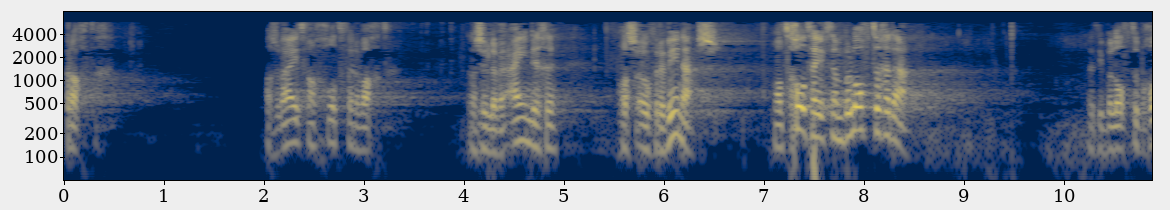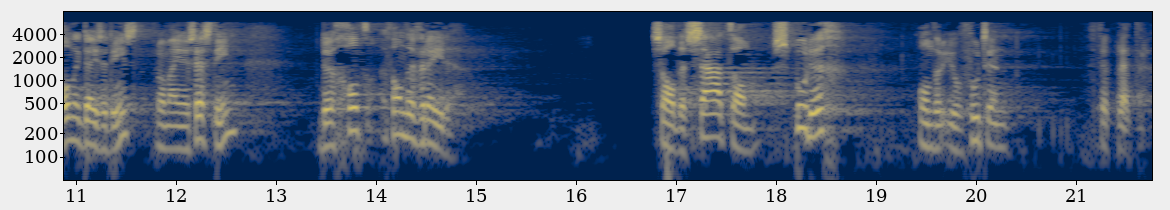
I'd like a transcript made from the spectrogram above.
Prachtig. Als wij het van God verwachten, dan zullen we eindigen als overwinnaars. Want God heeft een belofte gedaan. Met die belofte begon ik deze dienst, Romeinen 16. De God van de vrede zal de Satan spoedig onder uw voeten verpletteren.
